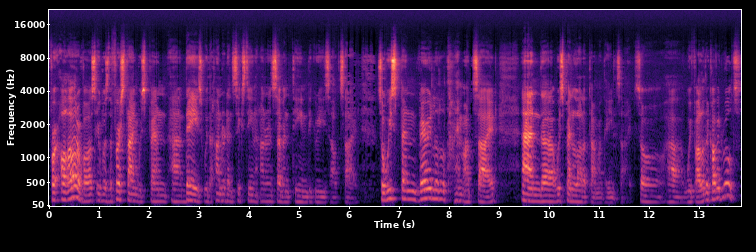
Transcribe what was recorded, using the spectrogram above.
for a lot of us, it was the first time we spent uh, days with 116, 117 degrees outside. So we spent very little time outside and uh, we spent a lot of time on the inside. So uh, we followed the COVID rules.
